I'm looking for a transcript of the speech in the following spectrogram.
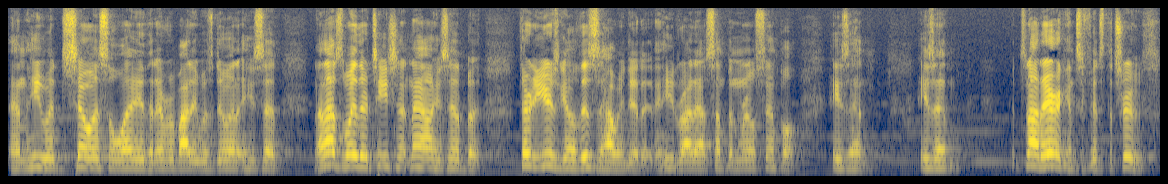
And he would show us a way that everybody was doing it. He said, Now that's the way they're teaching it now. He said, But 30 years ago, this is how we did it. And he'd write out something real simple. He said, he said, it's not arrogance if it's the truth.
